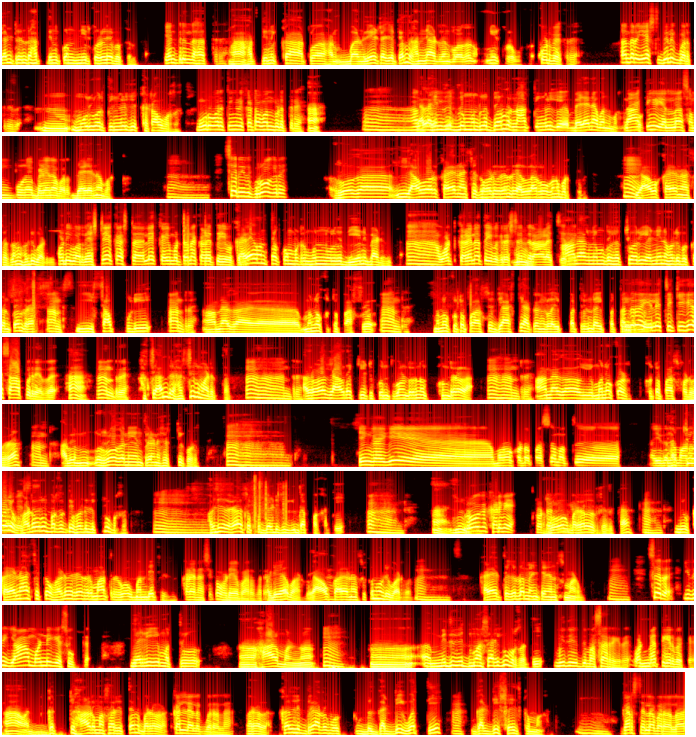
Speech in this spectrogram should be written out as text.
ಎಂಟರಿಂದ ಹತ್ತು ದಿನಕ್ಕೊಂದು ನೀರ್ ಕೊಡಲೇಬೇಕು ಅದಕ್ಕೆ ಎಂಟರಿಂದ ಹತ್ತ್ ರೀ ಹಾ ಹತ್ತು ದಿನಕ್ಕ ಅಥವಾ ಲೇಟ್ ಆಗೈತೆ ಅಂದ್ರೆ ಹನ್ನೆರಡು ದಿನದೊಳಗ ನೀರ್ ಕೊಡ್ಬೇಕು. ಕೊಡ್ಬೇಕ್ರಿ. ಅಂದ್ರೆ ಎಷ್ಟ್ ದಿನಕ್ಕೆ ಬರ್ತೀರಿ ಇದು? ಹ್ಮ್ ಮೂರುವರೆ ತಿಂಗಳಿಗೆ ಕಟಾವ್ ಬರ್ತೈತಿ. ಮೂರುವರೆ ತಿಂಗಳಿಗೆ ಕಟಾವ್ ಬಂದ್ಬಿಡತ್ರಿ? ಹಾ. ಎಲ್ಲ ಹಿಂದಿದ್ದು ಮುಂದ್ಲದ್ದು ಅಂದ್ರೆ ನಾಲ್ಕು ತಿಂಗಳಿಗೆ ಬೆಳೆನೇ ಬಂದ್ಬಿಡ್ತು ನಾಲ್ಕು ತಿಂಗಳು ಎಲ್ಲಾ ಸಂಪೂರ್ಣ ಬೆಳೆನ ಬರುತ್ತೆ. ಬೆಳೆನೇ ಬರ್ತದೆ ಸರ್ ಇದಕ್ ರೋಗ ರೀ? ರೋಗ ಈ ಯಾವ ಕಳೆನಾಶಕ ಹೊಡೆದ್ರೆ ಅಂದ್ರೆ ಎಲ್ಲಾ ರೋಗನು ಬರ್ತದೆ ಯಾವ ಕಳೆನಾಶಕನು ಹೊಡಿಬಾರ್ದು. ಹೊಡಿಬಾರ್ದು. ಎಷ್ಟೇ ಕಷ್ಟ ಅಲ್ಲಿ ಕೈ ಮುಟ್ಟನ ಕಳೆ ತೆಗಿಬೇಕು. ಕಳೆ ಒಂದ್ ತಕೊಂಡ್ಬಿಟ್ರೆ ಮುಂದ್ ಉಳಿದ್ ಏನ್ ಬ್ಯಾಡ್ರಿ ಒಟ್ ಕಳೆನ ತೆಗಿಬೇಕ್ರಿ. ಎಷ್ಟೇ ಆಳ ಹಚ್ಚಿ ಆಮ್ಯಾಗ ನಿಮ್ದು ಹೆಚ್ಚುವರಿ ಎಣ್ಣೆನ ಹೊಡಿಬೇಕಂತಂದ್ರ ಈ ಸಪ್ ಪುಡಿ ಆಮ್ಯಾಗ ಮನೋಕುಟ ಪಾಸ್ ಮನೋಕುಟ ಪಾಸ್ ಜಾಸ್ತಿ ಹಾಕಂಗಿಲ್ಲ. ಇಪ್ಪತ್ತರಿಂದ ಇಪ್ಪತ್ತಂದ್ರ ಇಪ್ಪತ್ತೈದು ಎಲೆ ಚಿಕ್ಕಿಗೆ ಸಾಪ್ ರೀ ಅದ. ಹಾ. ಹಾನ್ರಿ ಹಸ ಅಂದ್ರ ಹಸಿರು ಮಾಡಿರ್ತಾರ. ಅದ್ರೊಳಗ ಯಾವ್ದೇ ಕೀಟ ಕುಂತ್ಕೊಂಡ್ರು ಕುಂಡ್ರಲ್ಲ. ಆಮ್ಯಾಗ ಈ ಮನೋಕುಟ ಪಾಸ್ ಹೊಡೆದ್ರ ಅದು ರೋಗ ನಿಯಂತ್ರಣ ಶಕ್ತಿ ಕೊಡುತ್ತೆ. ಹಿಂಗಾಗಿ ಮೊಳ ಮೊಳಕೊಟಪಸ್ ಮತ್ತು ಇದನ್ನ ಹೆಚ್ಚುವರಿ ಹೊಡೆದ್ರು ಬರ್ತೈತಿ ಹೊಡಿಲಿಕ್ಕೂ ಬರ್ತತಿ. ಹೊಡಿದ್ರ ಸ್ವಲ್ಪ ದಡಿ ಸಿಗಿ ದಪ್ಪ ಆಕತಿ. ರೋಗ ಕಡಿಮೆ. ರೋಗ ಬರಲ್ರಿ ಅದಕ್ಕ. ನೀವು ಕಳೆನಾಶಕ ಹೊಡೆದ್ರಿ ಅಂದ್ರೆ ಮಾತ್ರ ರೋಗ ಬಂದೈತಿ. ಕಳೆನಾಶಕ ಹೊಡೆಯಬಾರ್ದು ಹೊಡೆಯಬಾರ್ದು. ಯಾವ ಕಳೆನಾಶಕನು ಹೊಡಿಬಾರ್ದು. ಕಳೆ ತೆಗೆದ ಮೇಂಟೆನೆನ್ಸ್ ಮಾಡ್ಬೇಕು. ಸರ್ ಇದು ಯಾವ ಮಣ್ಣಿಗೆ ಸೂಕ್ತ? ಎರಿ ಮತ್ತು ಹಾಳ್ ಮಣ್ಣು ಮಿದು ಮಸಾರಿಗೂ ಬರ್ತತಿ. ಮಿದು ಇದ್ದು ಮಸಾರಿ ಒಟ್. ಮೆತ್ತಗಿರ್ಬೇಕು. ಹಾ ಗಟ್ಟಿ ಹಾಡು ಮಸಾರಿ ಇತ್ತಂದ್ರೆ ಬರಲ್ಲ. ಕಲ್ಲೆಲ್ಲ ಬರಲ್ಲ. ಬರಲ್ಲ. ಕಲ್ಲಿದ್ರೆ ಅದು ಗಡ್ಡಿ ಒತ್ತಿ ಗಡ್ಡಿ ಸೈಜ್ ಕಮ್ಮಿ ಆಗತ್ತೆ. ಗರ್ಸ್ ಎಲ್ಲ ಬರಲ್ಲ.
